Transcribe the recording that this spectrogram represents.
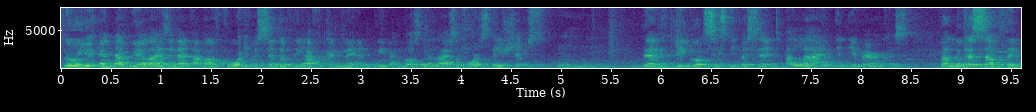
So you end up realizing that about 40% of the African men and women lost their lives aboard slave ships. Mm-hmm. Then they got 60% alive in the Americas. But look at something.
